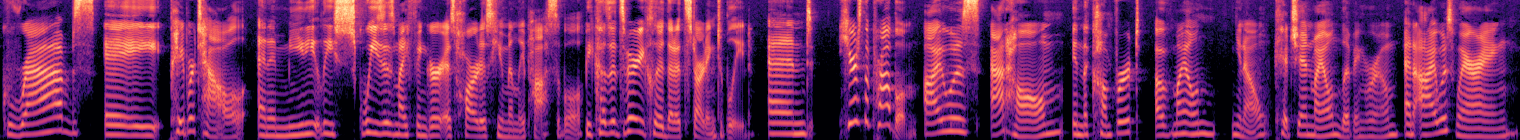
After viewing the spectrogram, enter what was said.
grabs a paper towel and immediately squeezes my finger as hard as humanly possible because it's very clear that it's starting to bleed. And Here's the problem. I was at home in the comfort of my own, you know, kitchen, my own living room, and I was wearing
